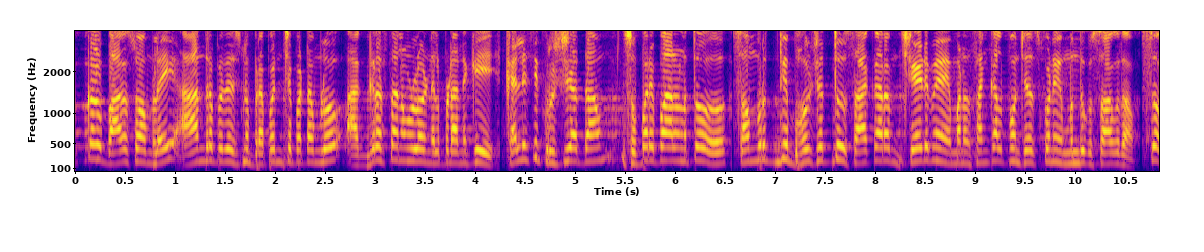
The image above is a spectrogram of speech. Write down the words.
ఒక్కరూ భాగస్వాములై ఆంధ్రప్రదేశ్ను ప్రపంచ పటంలో అగ్రస్థానంలో నిలపడానికి కలిసి కృషి చేద్దాం. సుపరిపాలనతో సమృద్ధి భవిష్యత్తు సాకారం చేయడమే మనం సంకల్పం చేసుకుని ముందుకు సాగుదాం. సో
